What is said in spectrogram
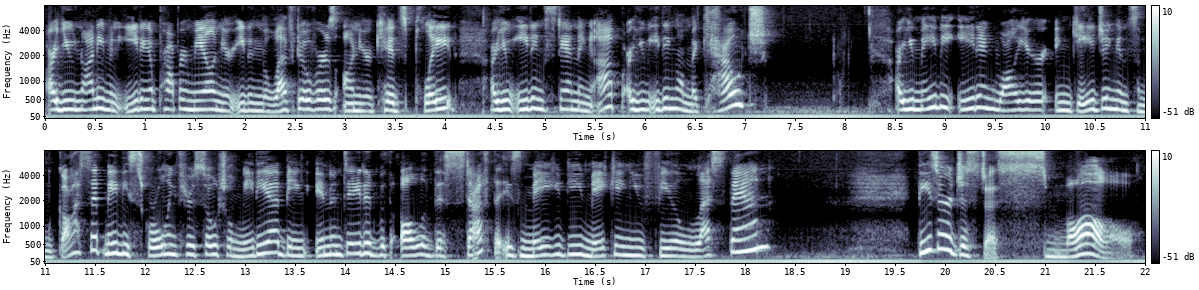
Are you not even eating a proper meal and you're eating the leftovers on your kid's plate? Are you eating standing up? Are you eating on the couch? Are you maybe eating while you're engaging in some gossip, maybe scrolling through social media, being inundated with all of this stuff that is maybe making you feel less than? These are just a small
